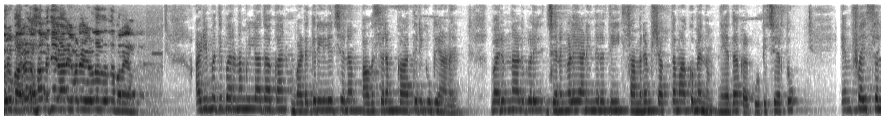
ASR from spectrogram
ഒരു ഭരണസമിതിയാണ് ഇവിടെ ഉള്ളതെന്ന് പറയുന്നത് അഴിമതി ഭരണം ഇല്ലാതാക്കാൻ വടകരയിലെ ജനം അവസരം കാത്തിരിക്കുകയാണ്. വരും നാളുകളിൽ ജനങ്ങളെ അണിനിരത്തി സമരം ശക്തമാക്കുമെന്നും നേതാക്കൾ കൂട്ടിച്ചേർത്തു. എം ഫൈസൽ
